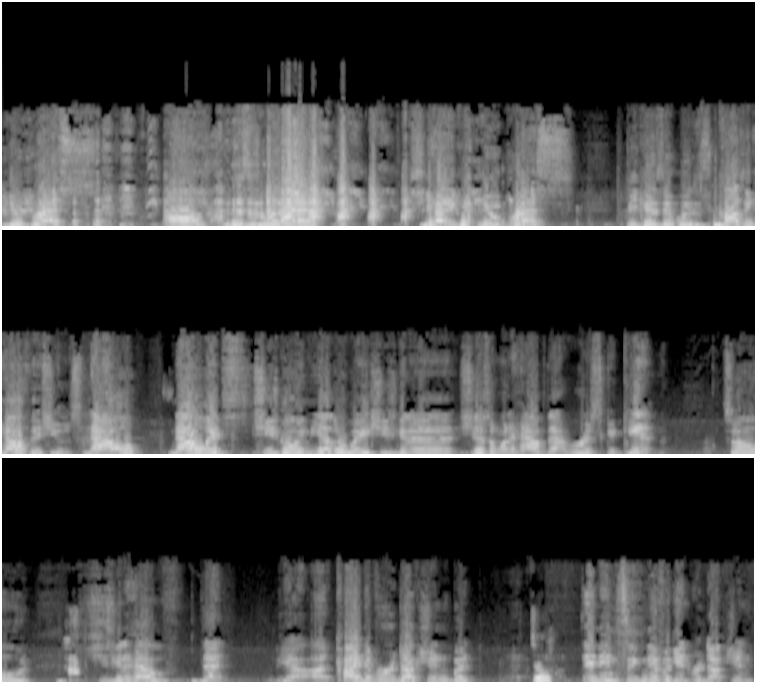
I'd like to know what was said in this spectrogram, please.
new breasts. um, this is what it is. She had to get new breasts because it was causing health issues. Now, now it's she's going the other way. She's gonna she doesn't want to have that risk again. So she's gonna have that yeah, uh, kind of a reduction, but so an insignificant reduction.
